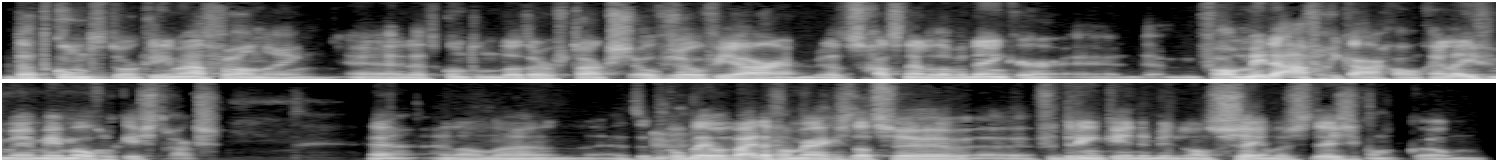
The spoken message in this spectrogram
dat komt door klimaatverandering. Eh, dat komt omdat er straks over zoveel jaar, dat gaat sneller dan we denken, eh, de- vooral Midden-Afrika gewoon geen leven meer, meer mogelijk is straks. Ja, en dan eh, het, het probleem wat wij daarvan merken is dat ze eh, verdrinken in de Middellandse Zee, omdat ze deze kant op komen.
